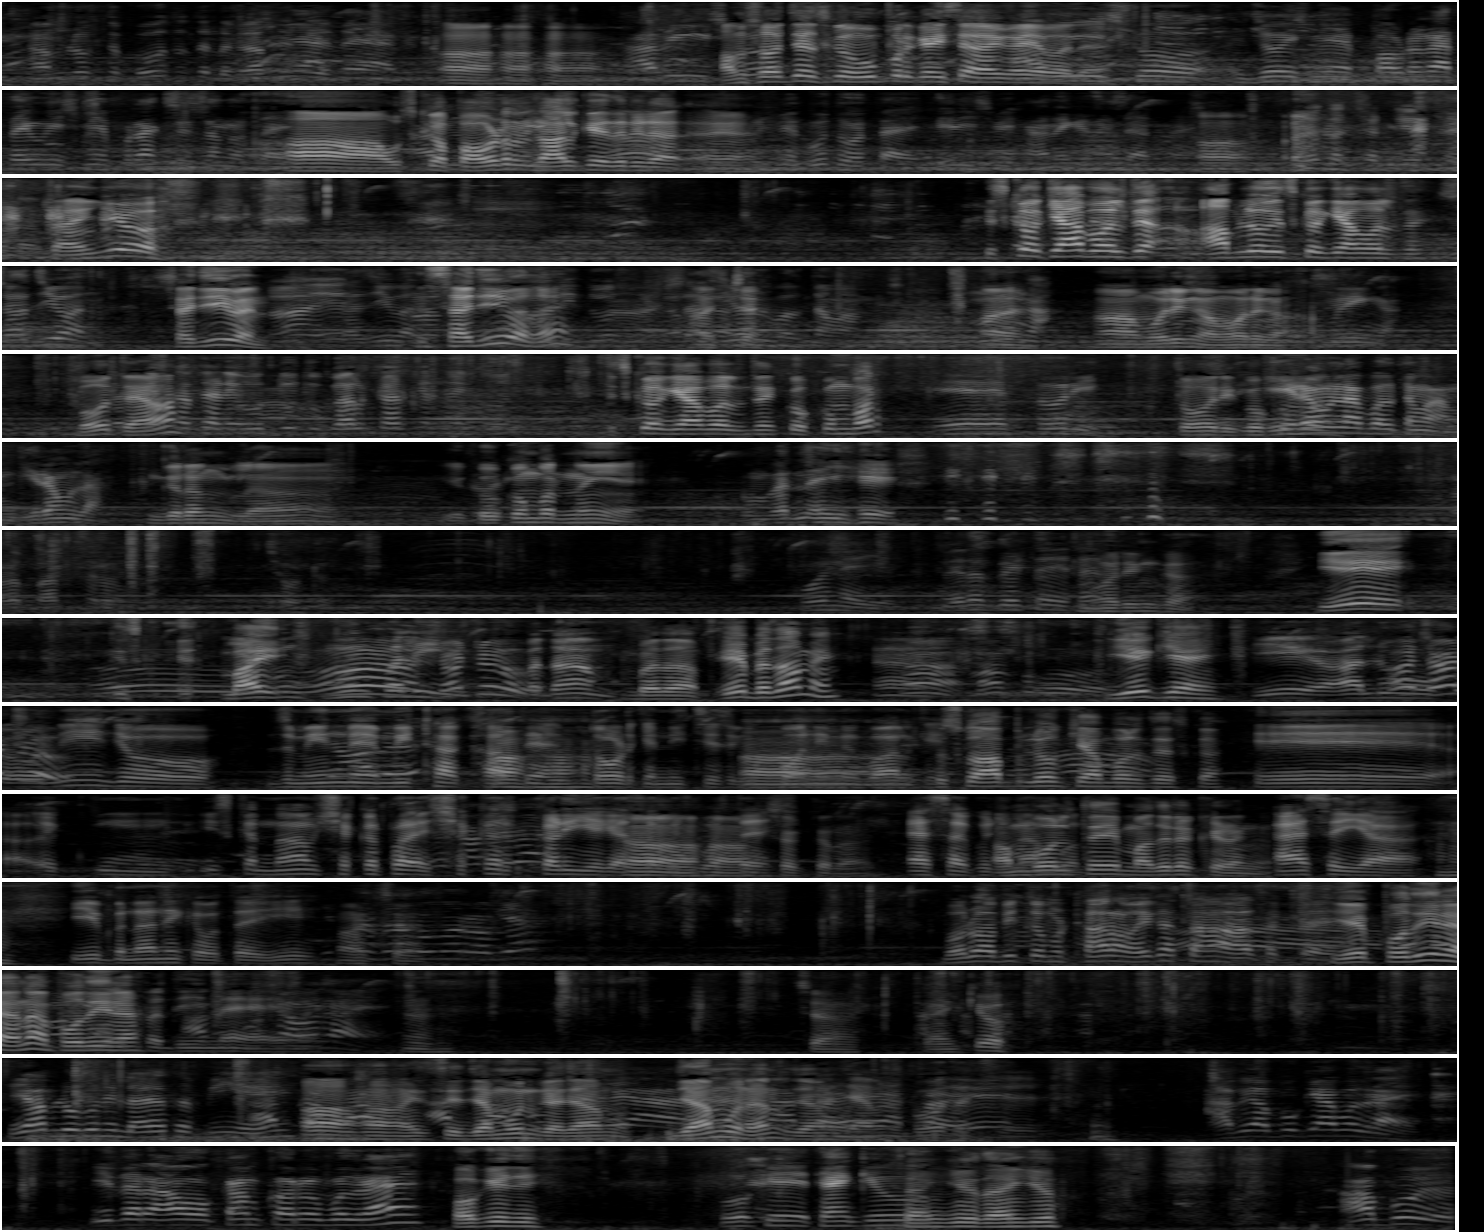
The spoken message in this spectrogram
हैं। हम लोग तो बहुत उधर लगाते इसमें थे हाँ हाँ हाँ। हम सोचे इसको ऊपर कैसे आएगा ये वाला? इसको जो इसमें पाउडर आता है वो इसमें होता है। हाँ उसका पाउडर डाल के इधर ही हाँ, हाँ, खुद होता है फिर इसमें खाने का आता है हाँ। बहुत अच्छा थैंक यू इसको क्या बोलते हैं? आप लोग इसको क्या बोलते हैं? सजीवन। सजीवन? हाँ सजीवन। सजीवन है? अच्छा। हूँ मोरिंगा मोरिंगा। मुरिंगा। बहुत है हाँ। उर्दू तो गल करके नहीं तो इसको क्या बोलते हैं? कुकुम्बर? ये तोरी। तोरी कुकुम्बर। बोलते हैं हम ये कुकुम्बर नहीं है। कुंबर नहीं है। थोड़ा बात करो छोटू। वो नहीं है मेरा बेटा है ना। मोरिंगा। ये इस भाई मूंगफली। छोटू। बादाम। बादाम। ये बादाम है? हाँ, ये क्या है? ये आलू ओ, छोटू। को नहीं जो ज़मीन में मीठा खाते हाँ, हैं हाँ। तोड़ के नीचे से पानी में उबाल के। उसको आप लोग क्या बोलते हैं इसका? ये हम्म, इसका नाम शक्कर पर शक्कर कड़ी है ऐसा हाँ कुछ बोलते हाँ हैं? शक्कर ऐसा कुछ हम बोलते हैं मधुर किड़ंग हैं। ऐसे ही हाँ। ये बनाने का होता है ये। अच्छा। बोलो अभी तुम अठारह होएगा कहाँ आ सकता है। ये पुदीना है ना पुदीना? पुदीना है। अच्छा थैंक यू ये आप लोगों ने लाया था बी है हाँ हाँ इससे जामुन का जामुन जामुन है ना जामुन। बहुत अच्छे। अभी अबू क्या बोल रहा है? इधर आओ काम करो बोल रहा है? Okay ji. Okay thank you thank you thank you अब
